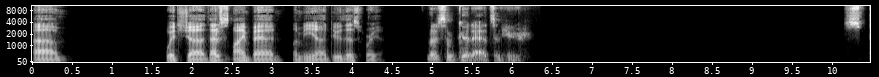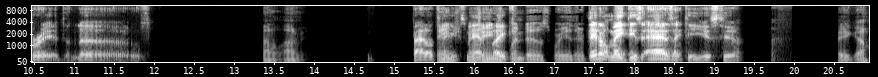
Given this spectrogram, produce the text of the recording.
Um, which uh that's There's- my bad. Let me uh do this for you. There's some good ads in here. Spread the love. Not allowing me Battle to change, tanks, man. change Like windows for you there. they don't make these ads like they used to. There you go.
